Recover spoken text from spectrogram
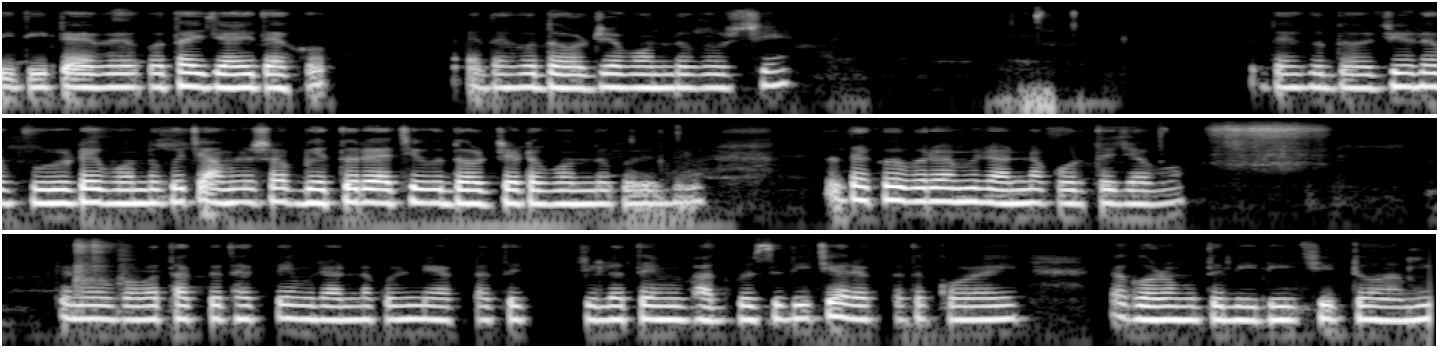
দিদিটা এবারে কোথায় যায় দেখো। দেখো দরজা বন্ধ করছে। দেখো দরজাটা পুরোটাই বন্ধ করছে। আমরা সব ভেতরে আছি, ও দরজাটা বন্ধ করে দিল। তো দেখো এবারে আমি রান্না করতে যাব। কেন ওর বাবা থাকতে থাকতে আমি রান্না করিনি, একটাতে চুলাতে আমি ভাত বসিয়ে দিয়েছি আর একটাতে কড়াইটা গরম হতে দিয়ে দিয়েছি। তো আমি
